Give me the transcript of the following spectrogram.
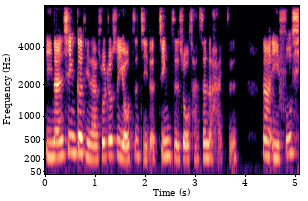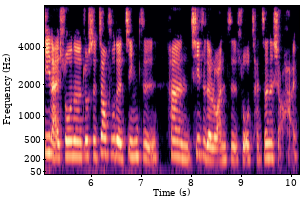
以男性个体来说，就是由自己的精子所产生的孩子。那以夫妻来说呢，就是丈夫的精子和妻子的卵子所产生的小孩。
